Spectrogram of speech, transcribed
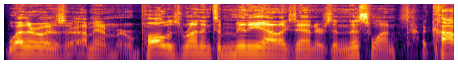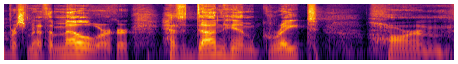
Whether it was, I mean, Paul has run into many Alexanders, and this one, a coppersmith, a metal worker, has done him great harm.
